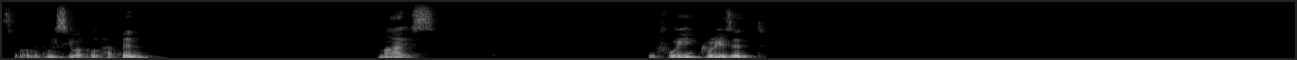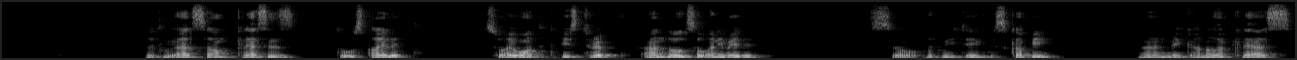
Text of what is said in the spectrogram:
so let me see what will happen. Nice. If we increase it let me add some classes to style it. So I want it to be stripped and also animated. So let me take this copy and make another class.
